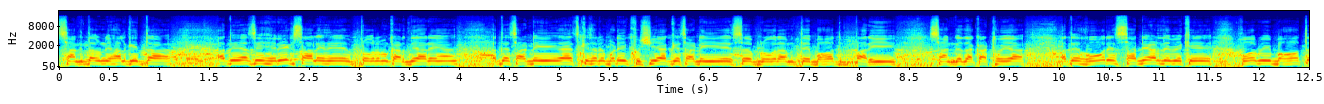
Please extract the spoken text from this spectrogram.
ਸੰਗਤਾਂ ਨੂੰ ਨਿਹਾਲ ਕੀਤਾ ਅਤੇ ਅਸੀਂ ਹਰੇਕ ਸਾਲ ਇਹ ਪ੍ਰੋਗਰਾਮ ਕਰਦੇ ਆ ਰਹੇ ਹਾਂ ਅਤੇ ਸਾਡੀ ਇਸ ਕਿਸੇ ਨੂੰ ਬੜੀ ਖੁਸ਼ੀ ਆ ਕਿ ਸਾਡੀ ਇਸ ਪ੍ਰੋਗਰਾਮ ਤੇ ਬਹੁਤ ਭਾਰੀ ਸੰਗਤ ਦਾ ਇਕੱਠ ਹੋਇਆ ਅਤੇ ਹੋਰ ਇਸ ਸਾਹਨੇਵਾਲ ਦੇ ਵਿਖੇ ਹੋਰ ਵੀ ਬਹੁਤ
